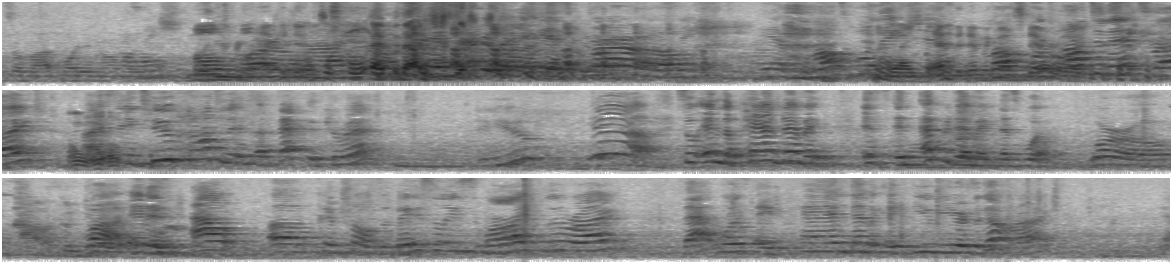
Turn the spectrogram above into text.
It's a lot more than normal. Multiple epidemics. Multiple epidemics. It's everywhere. It's world. We have multiple I like nations, that. Epidemic on multiple steroids. continents, right? Oh, I see two continents affected, correct? Do you? Yeah. So in the pandemic, it's an epidemic that's what? World Out wide. It is out of control. So basically, swine flu, right? That was a pandemic a few years ago, right? Yeah,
